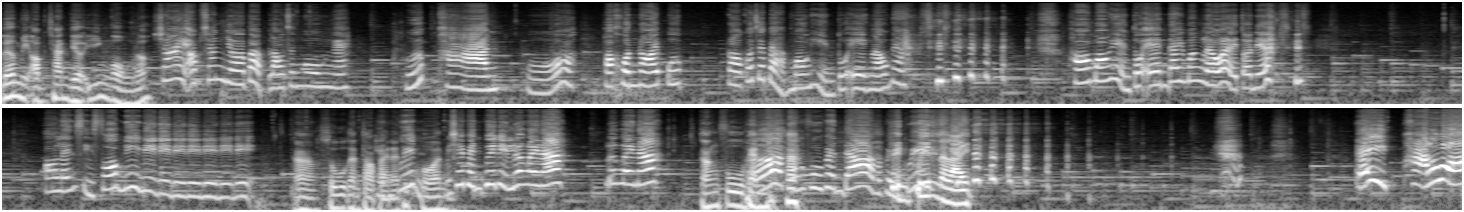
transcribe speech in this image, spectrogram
เริ่มมีออปชันเยอะยิ่งงงเนาะ ใช่ ออปชั่นเยอะแบบเราจะงงไงปึ๊บผ่าน โห พอคนน้อยปุ๊บ เราก็จะแบบมองเห็นตัวเองแล้วไง พอมองเห็นตัวเองได้มั่งแล้วอะไรตัวเนี้ย ออเรนจ์สีส้มนี่นี่นี่นี่นี่นี่นี่อ้าวสู้กันต่อไปนะทุกคนไม่ใช่เพนกวินอีกเรื่องเลยนะ เรื่องเลยนะ กังฟูแพนด้ากังฟูแพนด้ามาเพนกวินอะไรเฮ้ยผ่านแล้วเหรอ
